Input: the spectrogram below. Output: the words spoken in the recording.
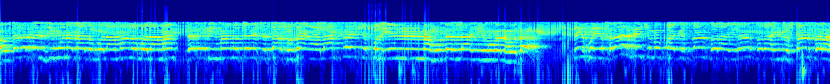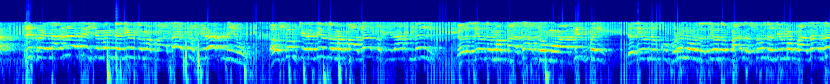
او دغه تنظیمونه دا د غلامانو غلامان دغه بیمانو ته وې چې تاسو دا اعلان کړی چې قل ان هدی الله هو الهدی دوی خو اقرار کوي چې موږ پاکستان سره ایران سره هندوستان سره دوی خو اعلانونه کوي چې موږ د دیو د مفاداتو خلاف نه یو او څوک چې د دیو د مفاداتو خلاف نه نو د دیو د مفاداتو موافق به د دیو د کفرونو د دیو د پالسو د دیو مفادات دا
